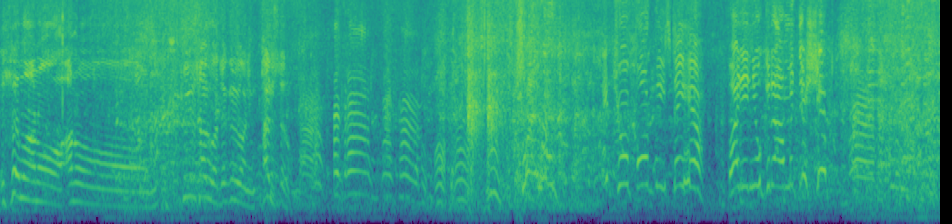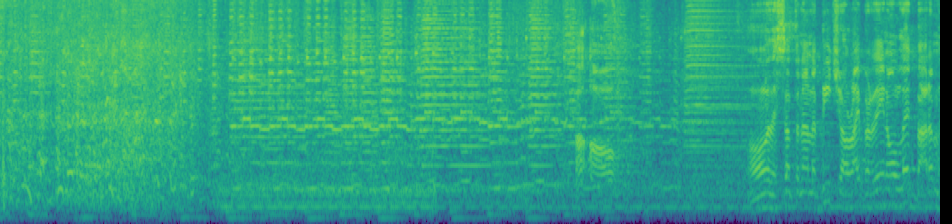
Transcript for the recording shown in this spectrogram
いつでもあの、あの、給油作業ができるように待機してろ。 It's your fault we stay here. Why didn't you get out with the ship? Uh-oh. Oh, there's something on the beach, all right, but it ain't no lead bottom.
